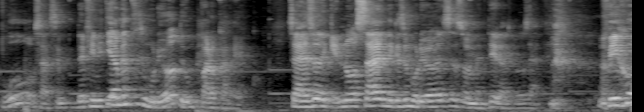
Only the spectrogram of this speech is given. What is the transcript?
pudo, o sea, se- definitivamente se murió de un paro cardíaco. O sea, eso de que no saben de qué se murió, esas son mentiras. ¿no? O sea, fijo,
